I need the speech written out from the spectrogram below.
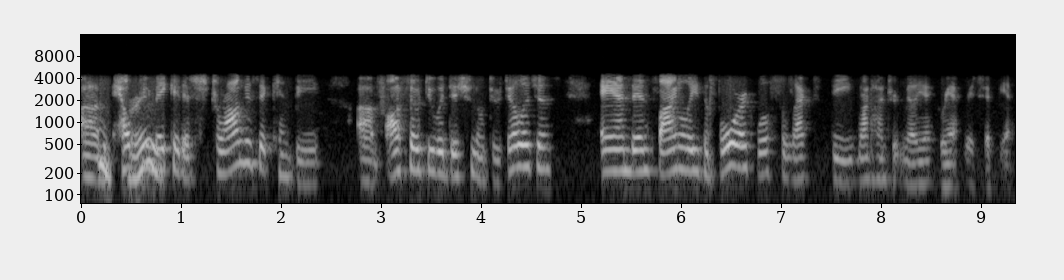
um, help great. you make it as strong as it can be, um, also do additional due diligence, and then finally the board will select the 100 million grant recipient.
